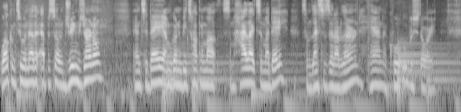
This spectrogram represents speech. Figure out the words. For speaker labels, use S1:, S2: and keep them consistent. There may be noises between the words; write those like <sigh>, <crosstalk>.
S1: Welcome to another episode of Dreams Journal. And today I'm going to be talking about some highlights of my day, some lessons that I've learned, and a cool Uber story.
